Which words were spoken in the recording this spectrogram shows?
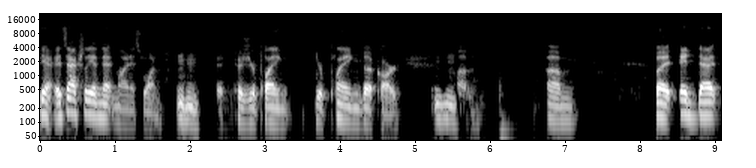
Yeah, it's actually a net minus one because Mm-hmm. you're playing you're playing the card. Mm-hmm. Um, um, but it that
